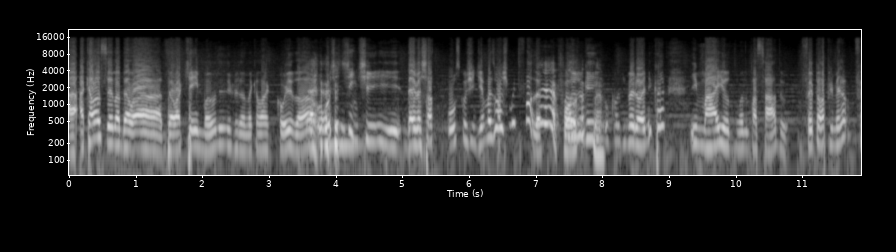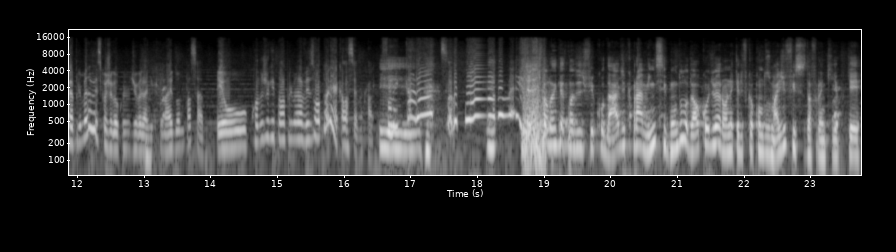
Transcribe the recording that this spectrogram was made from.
A- aquela cena dela, dela queimando e virando aquela coisa lá, um monte de gente deve achar tosco hoje em dia, mas eu acho muito foda. É, Quando foda. eu joguei né? o Code Verônica em maio do ano passado, foi pela primeira, foi a primeira vez que eu joguei o Code Verônica, em maio do ano passado. Eu, quando eu joguei pela primeira vez, eu adorei aquela cena, cara. E... Falei, caralho, isso era E a gente falou em questão de dificuldade, que pra mim, em segundo lugar, o Code Verônica, ele fica com um dos mais difíceis da franquia, porque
